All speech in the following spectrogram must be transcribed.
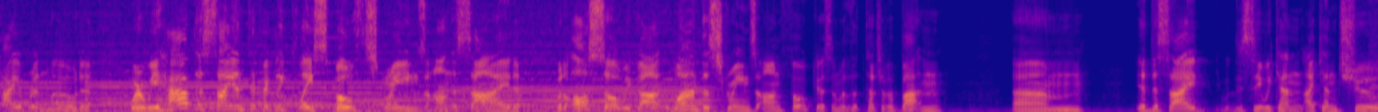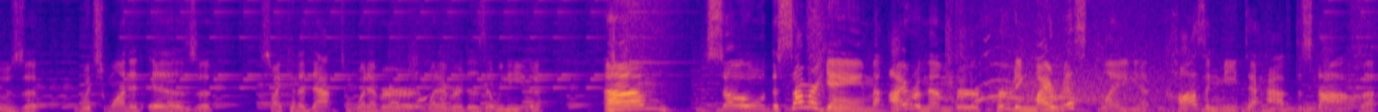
Hybrid Mode, where we have to scientifically place both screens on the side, but also we got one of the screens on focus, and with the touch of a button, um, it decide, you see, we can, I can choose uh, which one it is, uh, so I can adapt to whatever, whatever it is that we need. Um, so the summer game, I remember hurting my wrist playing it, causing me to have to stop.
